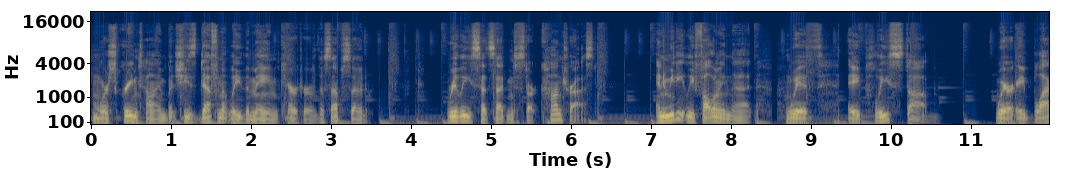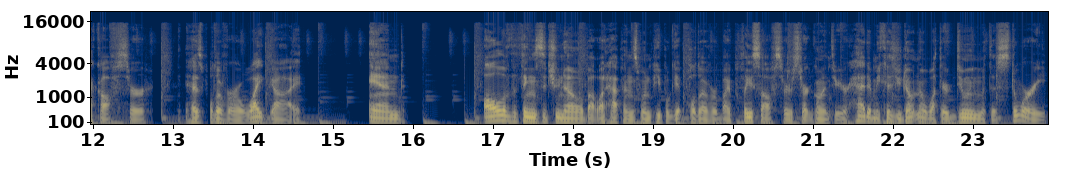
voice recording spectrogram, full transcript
more screen time, but she's definitely the main character of this episode, really sets that into stark contrast. And immediately following that, with a police stop where a black officer has pulled over a white guy and all of the things that you know about what happens when people get pulled over by police officers start going through your head and because you don't know what they're doing with this story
